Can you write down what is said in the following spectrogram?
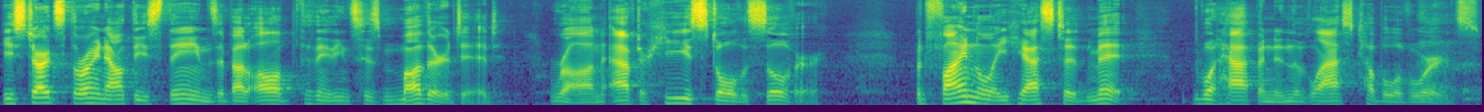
He starts throwing out these things about all the things his mother did wrong after he stole the silver. But finally, he has to admit what happened in the last couple of words.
